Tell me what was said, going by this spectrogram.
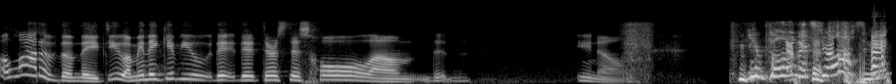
a lot of them they do. I mean, they give you they, they, there's this whole um, the, you know, You're pulling at straws, man.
